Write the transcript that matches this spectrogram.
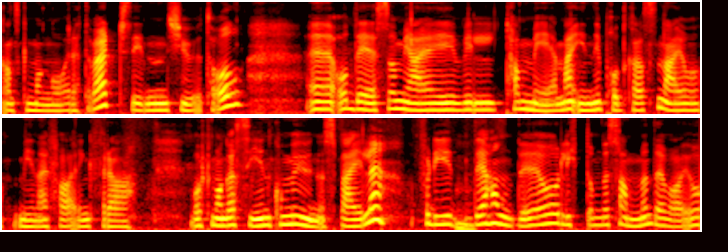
ganske mange år etter hvert, siden 2012. Eh, og det som jeg vil ta med meg inn i podkasten, er jo min erfaring fra vårt magasin Kommunespeilet. Fordi mm. det handler jo litt om det samme. Det var jo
